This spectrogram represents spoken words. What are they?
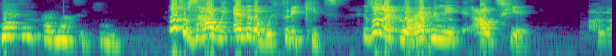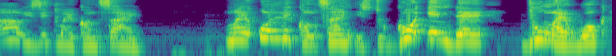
getting pregnant again. That was how we ended up with three kids. It's not like you are helping me out here. And how is it my concern? My only concern is to go in there, do my work,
